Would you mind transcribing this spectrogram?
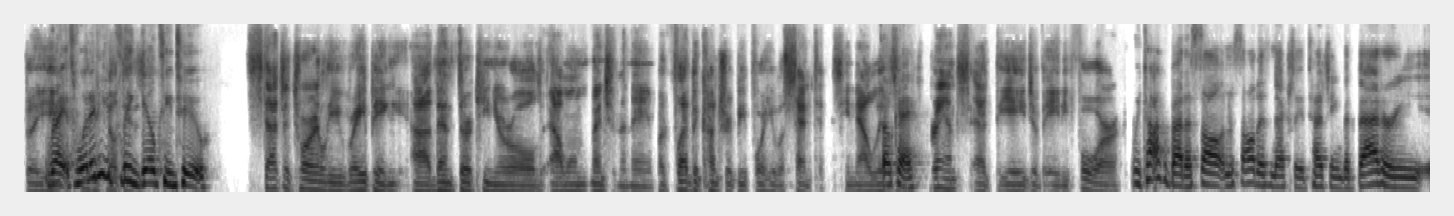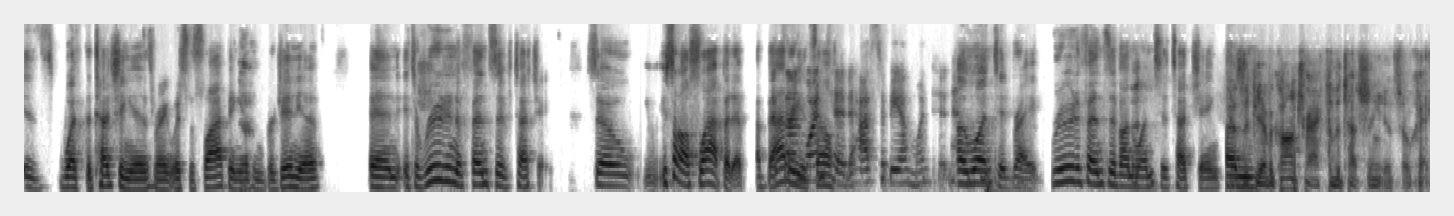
But he right. So what did he plead guilty to? Statutorily raping uh, then 13 year old, I won't mention the name, but fled the country before he was sentenced. He now lives Okay. in France at the age of 84. We talk about assault, and assault isn't actually a touching, but battery is what the touching is, right? Which the slapping is in Virginia, and it's a rude and offensive touching. So you you saw a slap, but a, a battery it's itself unwanted. It has to be unwanted. unwanted, right? Rude, offensive, unwanted touching. Because Um, if you have a contract for the touching, it's okay.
